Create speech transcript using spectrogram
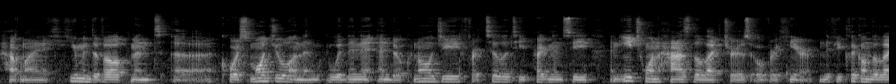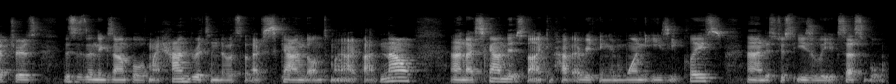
I have my human development uh, course module and then within it endocrinology, fertility, pregnancy, and each one has the lectures over here. And if you click on the lectures, this is an example of my handwritten notes that I've scanned onto my iPad now. And I scanned it so that I can have everything in one easy place and it's just easily accessible.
